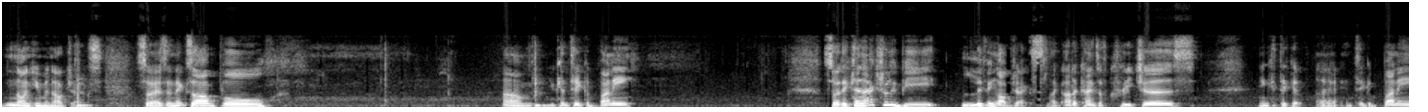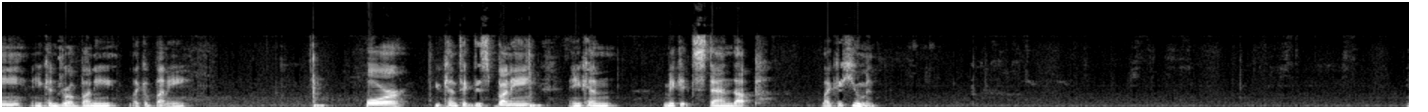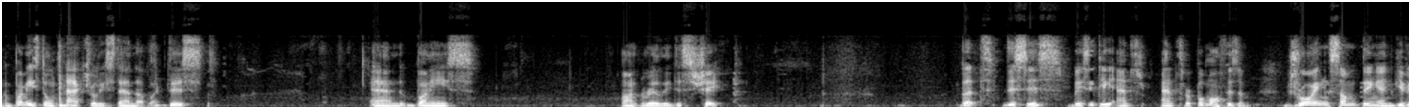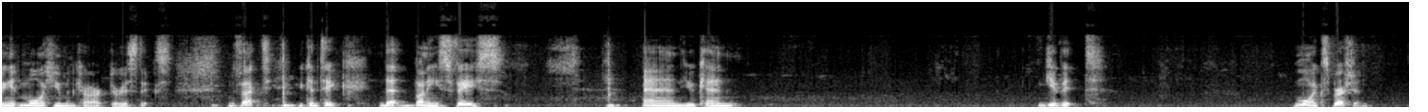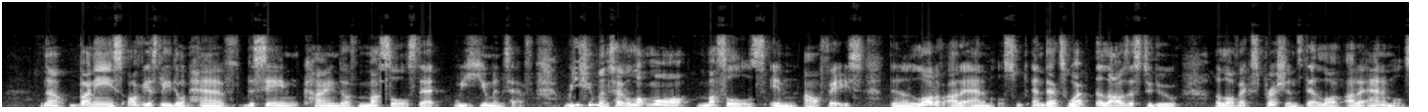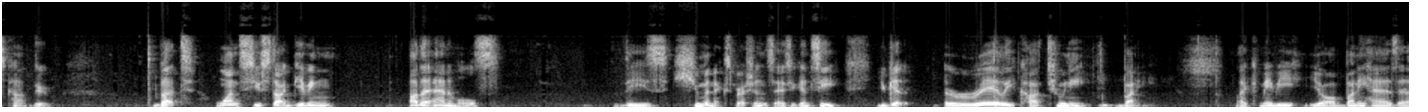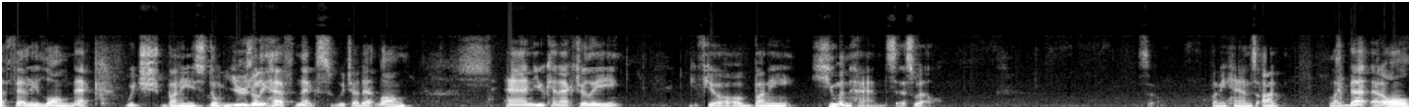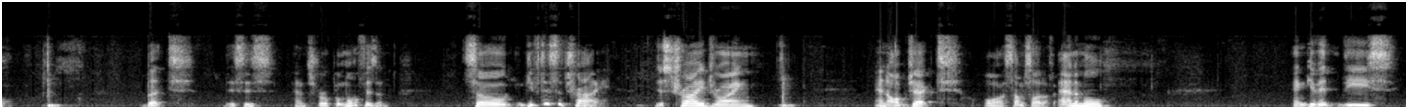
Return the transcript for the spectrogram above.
non-human objects. So as an example, um, you can take a bunny. So they can actually be living objects like other kinds of creatures. You can take a uh, take a bunny and you can draw a bunny like a bunny. Or you can take this bunny and you can make it stand up like a human. Now, bunnies don't actually stand up like this, and bunnies aren't really this shape. But this is basically anthropomorphism, drawing something and giving it more human characteristics. In fact, you can take that bunny's face and you can give it more expression. Now, bunnies obviously don't have the same kind of muscles that we humans have. We humans have a lot more muscles in our face than a lot of other animals, and that's what allows us to do a lot of expressions that a lot of other animals can't do. But once you start giving other animals these human expressions, as you can see, you get a really cartoony bunny. Like maybe your bunny has a fairly long neck, which bunnies don't usually have necks which are that long. And you can actually give your bunny human hands as well. So bunny hands aren't like that at all, but this is anthropomorphism. So give this a try. Just try drawing an object or some sort of animal and give it these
